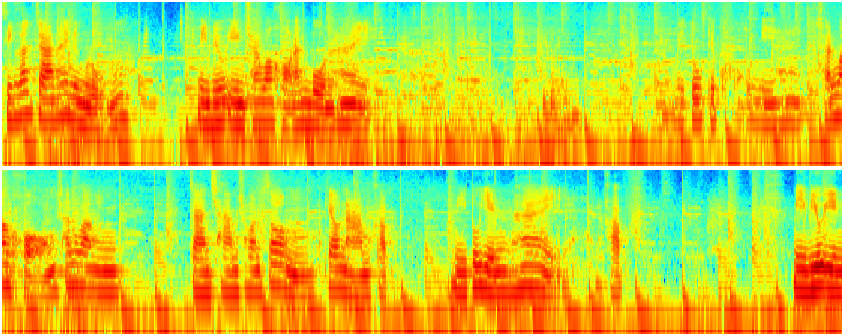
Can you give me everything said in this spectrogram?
ซิงล้างจานให้หนึ่งหลุม มีบิวอินชั้นวางของด้านบนให้ มีตู้เก็บของตรงนี้ให้ ชั้นวางของชั้นวางจานชามช้อนซ่อมแก้วน้ำครับ มีตู้เย็นให้นะครับ มีบิวอิน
